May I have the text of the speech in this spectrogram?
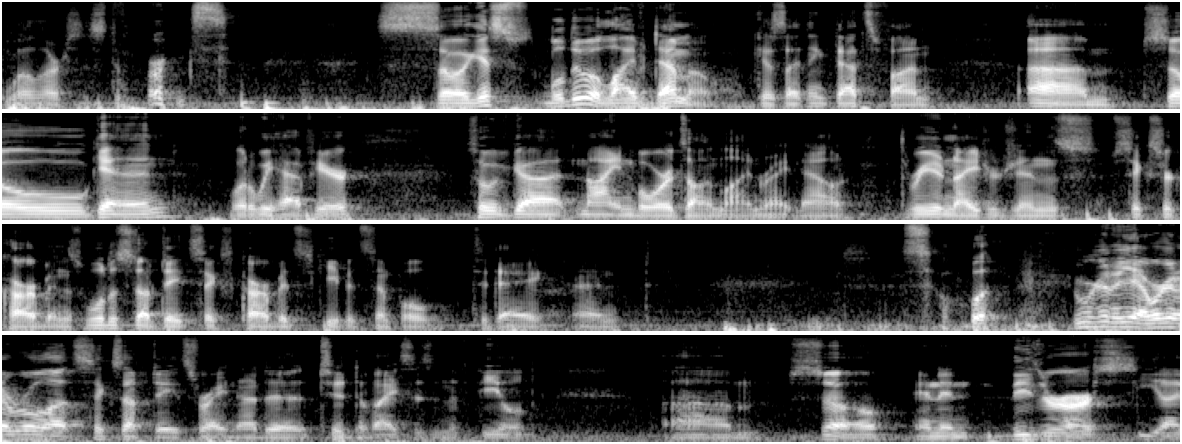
well our system works. So I guess we'll do a live demo because I think that's fun. Um, so again, what do we have here? So we've got nine boards online right now. Three are nitrogens, six are carbons. We'll just update six carbons to keep it simple today. And so we're gonna yeah we're gonna roll out six updates right now to, to devices in the field. Um, so and then these are our CI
